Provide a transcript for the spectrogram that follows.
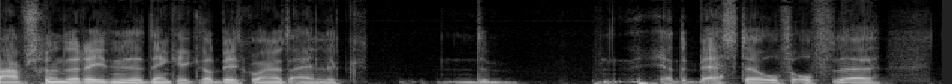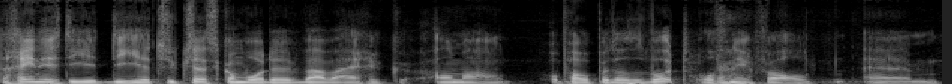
paar verschillende redenen, denk ik, dat Bitcoin uiteindelijk de, ja, de beste of, of de, degene is die, die het succes kan worden waar we eigenlijk allemaal op hopen dat het wordt. Of in ieder geval. Um,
